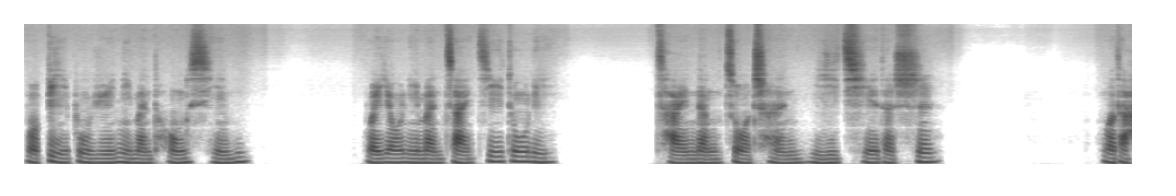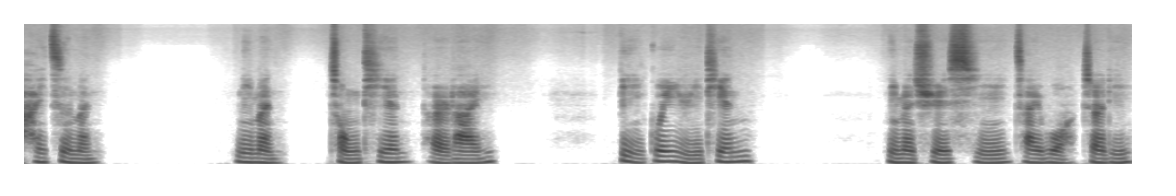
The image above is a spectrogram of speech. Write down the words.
我必不与你们同行；唯有你们在基督里，才能做成一切的事。我的孩子们，你们从天而来，必归于天。你们学习在我这里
